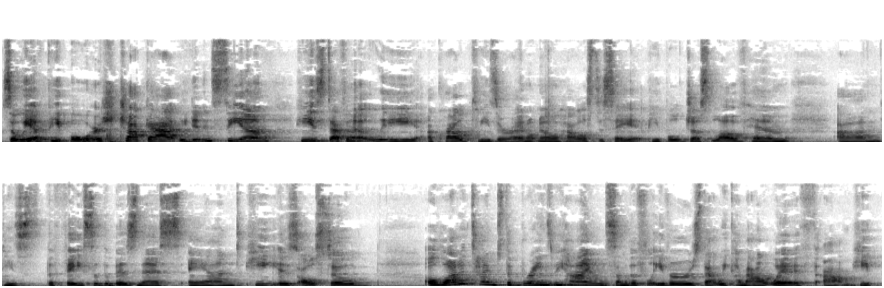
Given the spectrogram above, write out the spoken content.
So we have people, where's Chuck at? We didn't see him. He's definitely a crowd pleaser. I don't know how else to say it. People just love him. Um, he's the face of the business, and he is also a lot of times the brains behind some of the flavors that we come out with, um, he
